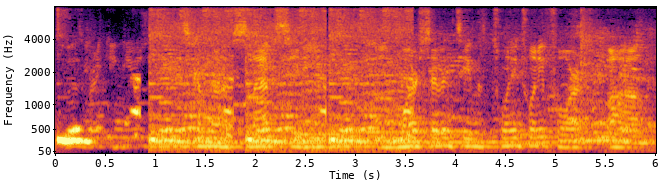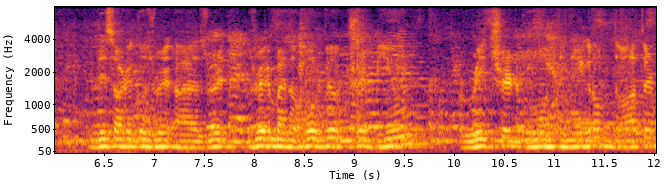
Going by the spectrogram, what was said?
Breaking news is coming out of Slab City, uh, March 17th, 2024. Uh, this article is, writ- uh, is is written by the Holtville Tribune, Richard Montenegro, the author.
